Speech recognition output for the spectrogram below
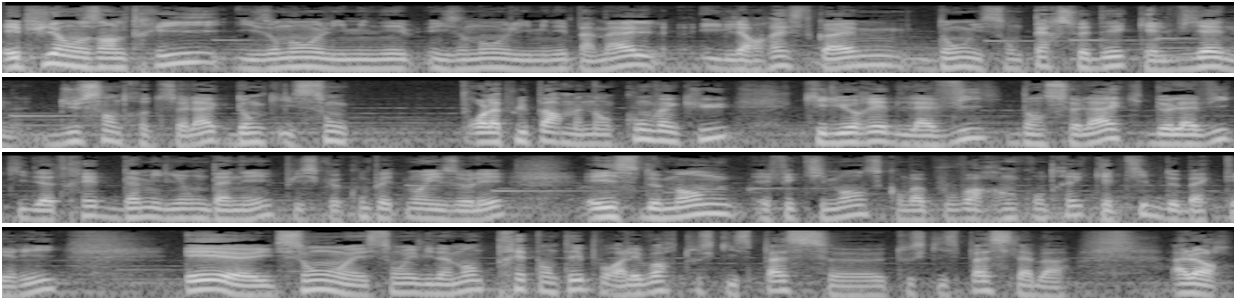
Et puis en faisant le tri, ils en ont éliminé, ils en ont éliminé pas mal. Il en reste quand même dont ils sont persuadés qu'elles viennent du centre de ce lac. Donc ils sont pour la plupart maintenant convaincus qu'il y aurait de la vie dans ce lac, de la vie qui daterait d'un million d'années, puisque complètement isolée. Et ils se demandent effectivement ce qu'on va pouvoir rencontrer, quel type de bactéries. Et euh, ils sont, ils sont évidemment très tentés pour aller voir tout ce qui se passe, euh, tout ce qui se passe là-bas. Alors,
